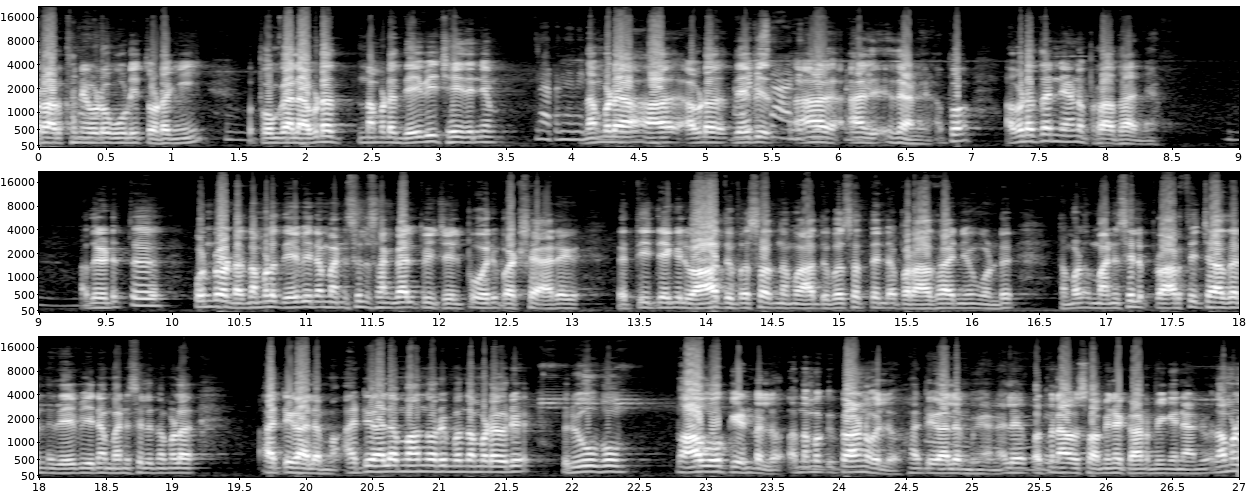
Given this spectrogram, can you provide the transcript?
പ്രാർത്ഥനയോടുകൂടി തുടങ്ങി. പൊങ്കാല അവിടെ നമ്മുടെ ദേവി ചൈതന്യം നമ്മുടെ അവിടെ ദേവി ഇതാണ്. അപ്പോൾ അവിടെ തന്നെയാണ് പ്രാധാന്യം. അത് എടുത്ത് കൊണ്ടുപോകണ്ട നമ്മൾ ദേവീനെ മനസ്സിൽ സങ്കല്പിച്ച് ചിലപ്പോൾ ഒരു പക്ഷേ ആരെ എത്തിയിട്ടെങ്കിലും ആ ദിവസം നമ്മൾ ആ ദിവസത്തിന്റെ പ്രാധാന്യം കൊണ്ട് നമ്മൾ മനസ്സിൽ പ്രാർത്ഥിച്ചാൽ തന്നെ ദേവീനെ മനസ്സിൽ നമ്മൾ ആറ്റുകാലമ്മ. ആറ്റുകാലമ്മ എന്ന് പറയുമ്പോൾ നമ്മുടെ ഒരു രൂപവും ഭാവവും ഒക്കെ ഉണ്ടല്ലോ. അത് നമുക്ക് കാണുമല്ലോ. ആദ്യകാലം വേണം അല്ലെ പത്മനാഭ സ്വാമിനെ കാണുമ്പോൾ ഇങ്ങനെയാണ് നമ്മൾ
